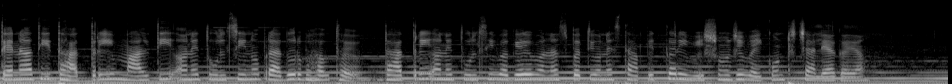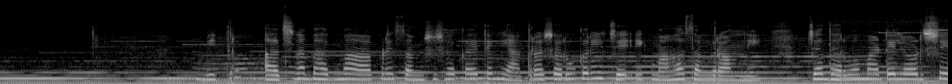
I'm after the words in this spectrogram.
તેનાથી ધાત્રી, માલતી અને તુલસીનો પ્રાદુર્ભાવ થયો. ધાત્રી અને તુલસી વગેરે વનસ્પતિઓને સ્થાપિત કરી વિષ્ણુજી વૈકુંઠ ચાલ્યા ગયા. મિત્રો, આજના ભાગમાં આપણે સમજી શકાય તેમ યાત્રા શરૂ કરી છે એક મહાસંગ્રામની, જ્યાં ધર્મ માટે લડશે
